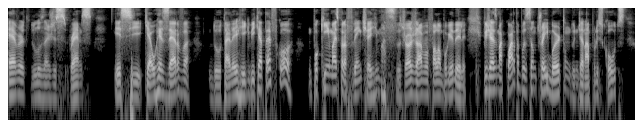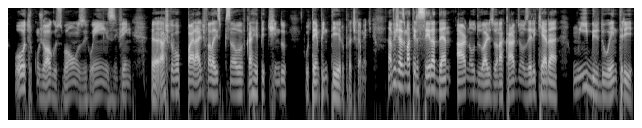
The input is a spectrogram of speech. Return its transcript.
Everett do Los Angeles Rams, esse que é o reserva do Tyler Higby, que até ficou um pouquinho mais para frente aí, mas já já vou falar um pouquinho dele. 24 posição, Trey Burton do Indianapolis Colts, outro com jogos bons e ruins, enfim. Uh, acho que eu vou parar de falar isso porque senão eu vou ficar repetindo o tempo inteiro, praticamente. Na 23ª, Dan Arnold, do Arizona Cardinals, ele que era um híbrido entre...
